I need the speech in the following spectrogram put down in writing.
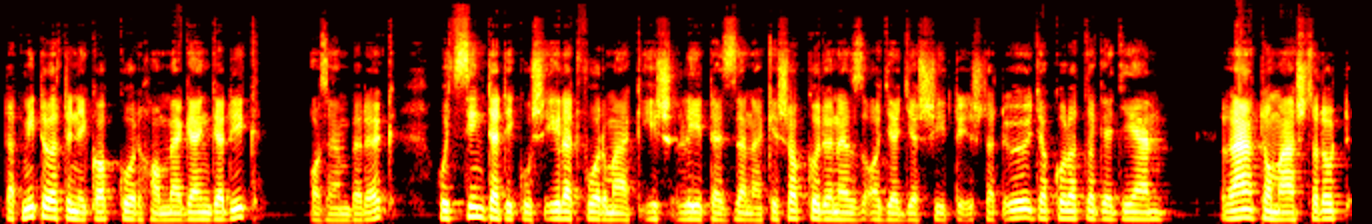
Tehát mi történik akkor, ha megengedik az emberek, hogy szintetikus életformák is létezzenek, és akkor jön ez az agyegyesítés. Tehát ő gyakorlatilag egy ilyen látomást adott,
